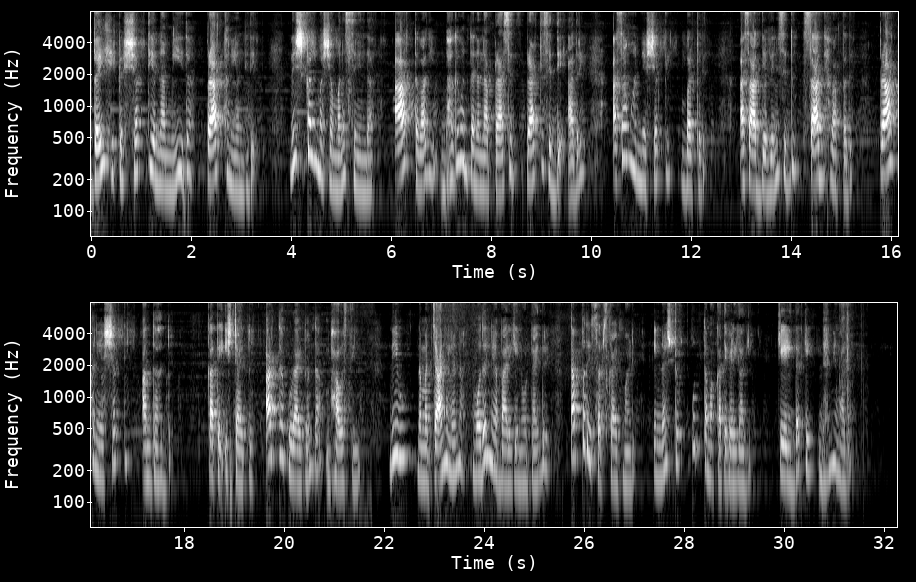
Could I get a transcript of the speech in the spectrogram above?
ದೈಹಿಕ ಶಕ್ತಿಯನ್ನು ಮೀರಿದ ಪ್ರಾರ್ಥನೆಯೊಂದಿದೆ. ನಿಷ್ಕಲ್ಮಶ ಮನಸ್ಸಿನಿಂದ ಆರ್ತವಾಗಿ ಭಗವಂತನನ್ನು ಪ್ರಾಸಿ, ಪ್ರಾರ್ಥಿಸಿದ್ದೆ ಆದರೆ ಅಸಾಮಾನ್ಯ ಶಕ್ತಿ ಬರ್ತದೆ. ಅಸಾಧ್ಯವೆನಿಸಿದ್ದು ಸಾಧ್ಯವಾಗ್ತದೆ. ಪ್ರಾರ್ಥನೆಯ ಶಕ್ತಿ ಅಂತಹದ್ದು. ಕತೆ ಇಷ್ಟ ಆಯಿತು ಅರ್ಥ ಕೂಡ ಆಯಿತು ಅಂತ ಭಾವಿಸ್ತೀನಿ. ನೀವು ನಮ್ಮ ಚಾನಲನ್ನು ಮೊದಲನೆಯ ಬಾರಿಗೆ ನೋಡ್ತಾ ಇದ್ದರೆ ತಪ್ಪದೇ ಸಬ್ಸ್ಕ್ರೈಬ್ ಮಾಡಿ. ಇನ್ನಷ್ಟು ಉತ್ತಮ ಕತೆಗಳಿಗಾಗಿ. ಕೇಳಿದ್ದಕ್ಕೆ ಧನ್ಯವಾದ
